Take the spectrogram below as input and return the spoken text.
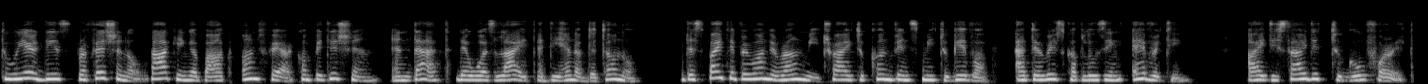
to hear these professionals talking about unfair competition and that there was light at the end of the tunnel. Despite everyone around me trying to convince me to give up at the risk of losing everything, I decided to go for it,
